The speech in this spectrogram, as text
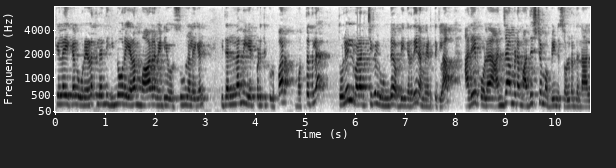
கிளைகள் ஒரு இடத்துலேருந்து இன்னொரு இடம் மாற வேண்டிய ஒரு சூழ்நிலைகள் இதெல்லாமே ஏற்படுத்தி கொடுப்பார். மொத்தத்தில் தொழில் வளர்ச்சிகள் உண்டு அப்படிங்கிறதையும் நம்ம எடுத்துக்கலாம். அதே போல் அஞ்சாம் இடம் அதிர்ஷ்டம் அப்படின்னு சொல்கிறதுனால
